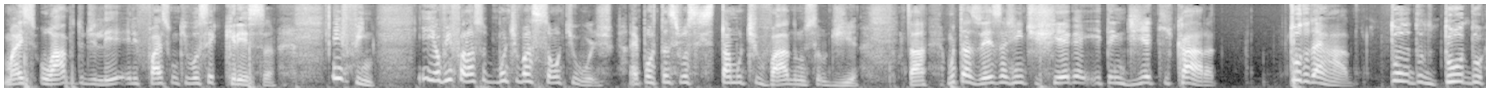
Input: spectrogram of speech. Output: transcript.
mas o hábito de ler, ele faz com que você cresça. Enfim, e eu vim falar sobre motivação aqui hoje, a importância de você estar motivado no seu dia, tá? Muitas vezes a gente chega e tem dia que, cara, tudo dá errado tudo, tudo, tudo,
